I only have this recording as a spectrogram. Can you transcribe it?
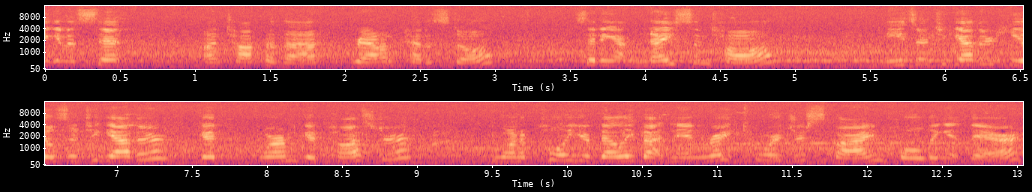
you're going to sit on top of the round pedestal, sitting up nice and tall. Knees are together, heels are together. Good form, good posture. You want to pull your belly button in right towards your spine, holding it there.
